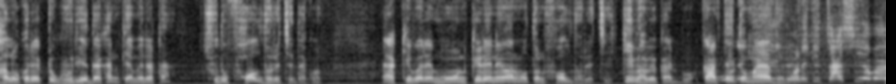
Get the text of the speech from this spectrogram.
ভালো করে একটু ঘুরিয়ে দেখান ক্যামেরাটা শুধু ফল ধরেছে দেখুন। একেবারে মন কেড়ে নেওয়ার মতন ফল ধরেছে। কীভাবে কাটবো? কাটতেই তো মায়া ধরে। অনেকে চাষি আবার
